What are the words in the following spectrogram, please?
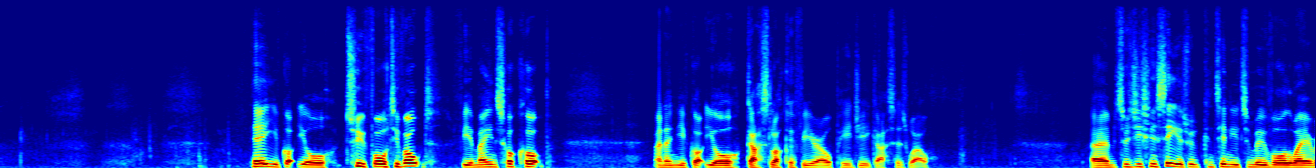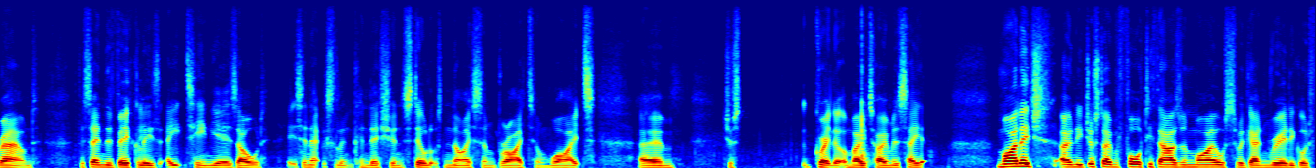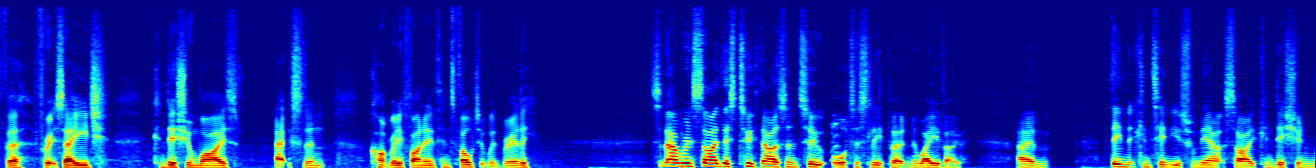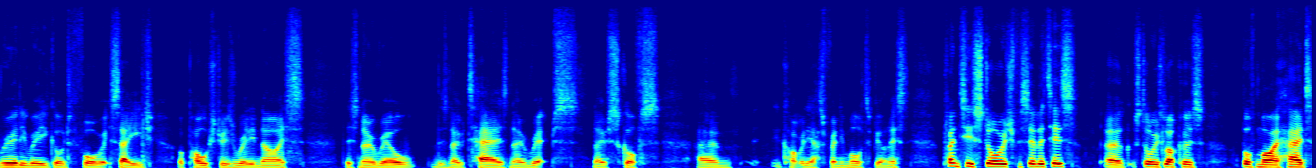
Here you've got your 240 volt for your mains hookup and then you've got your gas locker for your LPG gas as well. Um, so as you can see, as we continue to move all the way around, the saying the vehicle is 18 years old. It's in excellent condition, still looks nice and bright and white. Um, just a great little motorhome. As say, mileage only just over 40,000 miles, so again, really good for, for its age. Condition-wise, excellent. Can't really find anything to fault it with, really. So now we're inside this 2002 Auto Autosleeper Nuevo. Um, theme that continues from the outside, condition really, really good for its age. Upholstery is really nice. There's no real, there's no tears, no rips, no scuffs. Um, you can't really ask for any more, to be honest. Plenty of storage facilities, uh, storage lockers above my head,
